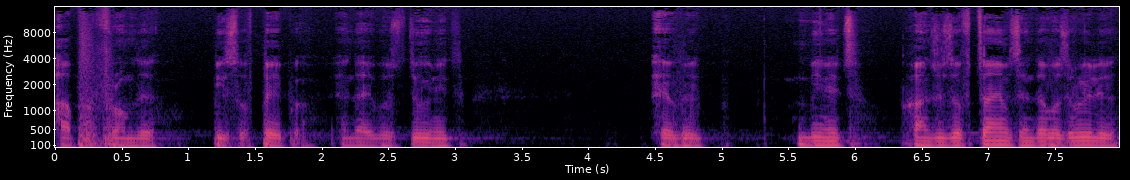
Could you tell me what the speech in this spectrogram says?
up from the piece of paper, and I was doing it every minute, hundreds of times, and I was really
